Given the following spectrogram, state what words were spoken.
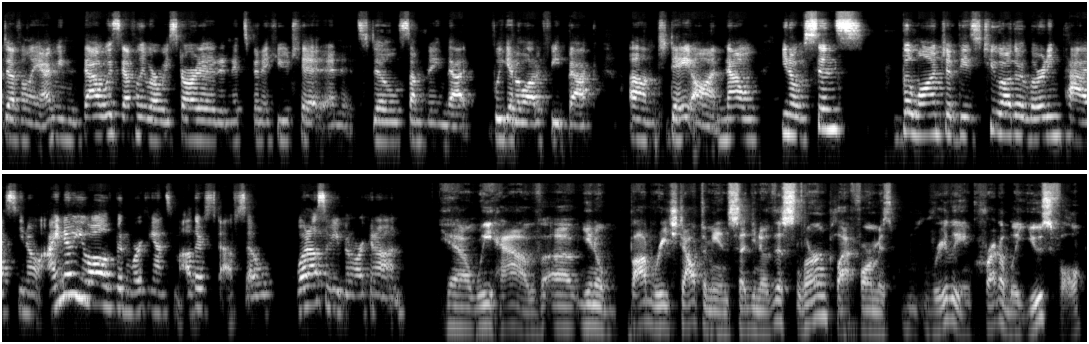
definitely. I mean, that was definitely where we started, and it's been a huge hit, and it's still something that we get a lot of feedback um, today on. Now, you know, since the launch of these two other learning paths, you know, I know you all have been working on some other stuff. So, what else have you been working on? Yeah, we have. Uh, you know, Bob reached out to me and said, you know, this Learn platform is really incredibly useful.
